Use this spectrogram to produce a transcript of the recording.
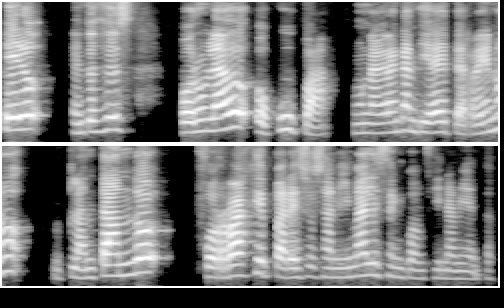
Pero entonces, por un lado, ocupa una gran cantidad de terreno plantando forraje para esos animales en confinamiento.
